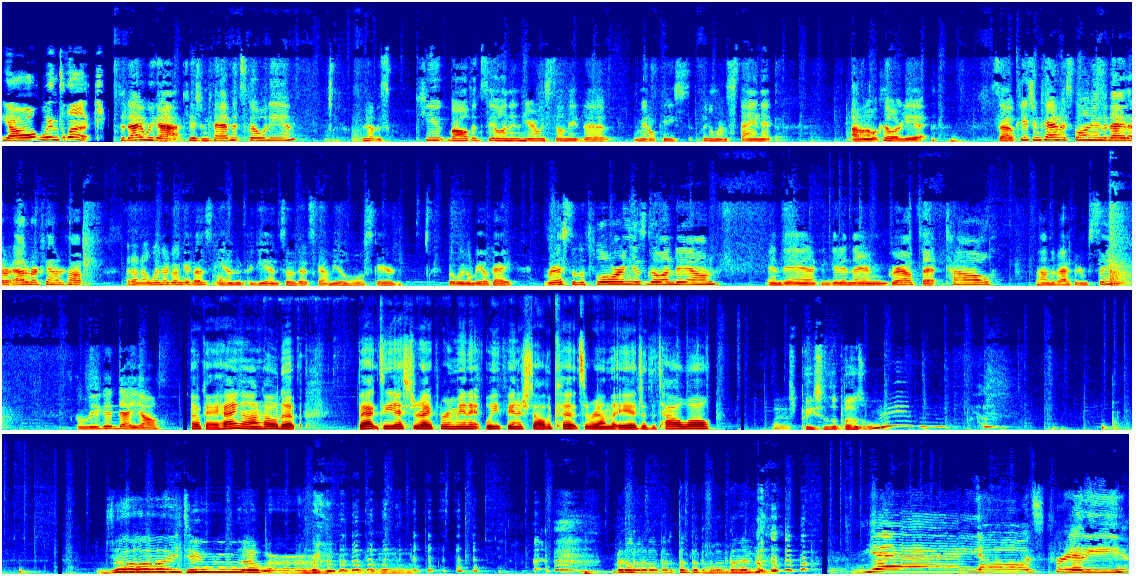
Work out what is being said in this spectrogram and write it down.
y'all. When's lunch? Today we got kitchen cabinets going in. We got this cute vaulted ceiling in here. We still need the middle piece. I think I'm gonna stain it. I don't know what color yet. So kitchen cabinets going in today. They were out of our countertop. I don't know when they're gonna get those in again, so that's got me a little scared. But we're gonna be okay. Rest of the flooring is going down. And then I can get in there and grout that tile behind the bathroom sink. It's gonna be a good day, y'all. Okay, hang on, hold up. Back to yesterday for a minute. We finished all the cuts around the edge of the tile wall. Last piece of the puzzle. Mm-hmm. Joy to the world. Yay, y'all, it's pretty.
